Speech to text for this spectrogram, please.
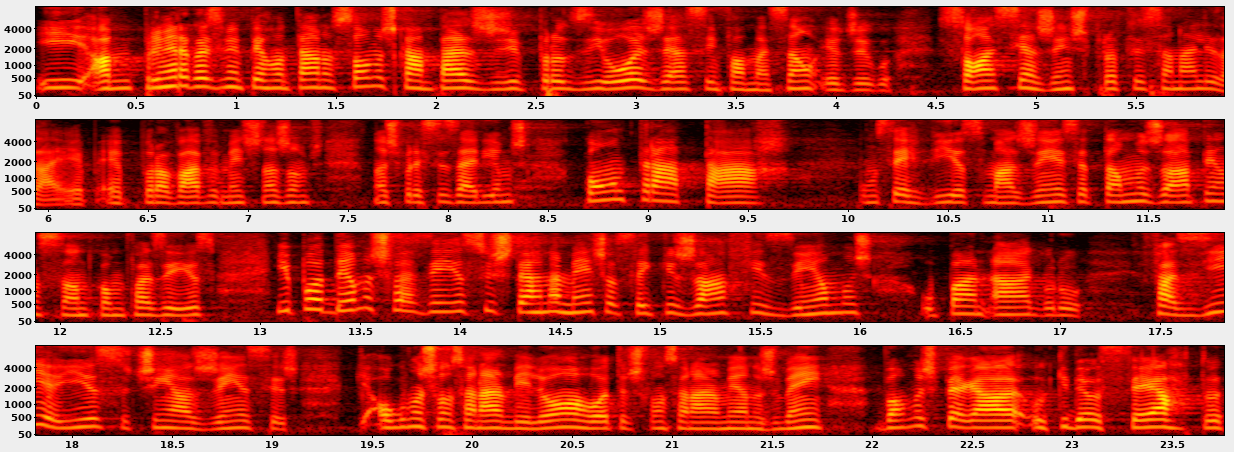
E a primeira coisa que me perguntaram, somos capazes de produzir hoje essa informação? Eu digo, só se a gente profissionalizar. É, é provavelmente nós, vamos, nós precisaríamos contratar um serviço, uma agência, estamos já pensando como fazer isso. E podemos fazer isso externamente. Eu sei que já fizemos, o Panagro fazia isso, tinha agências, algumas funcionaram melhor, outras funcionaram menos bem. Vamos pegar o que deu certo,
